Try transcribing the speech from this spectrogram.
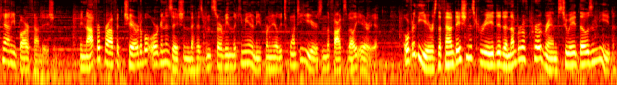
County Bar Foundation, a not for profit charitable organization that has been serving the community for nearly 20 years in the Fox Valley area. Over the years, the foundation has created a number of programs to aid those in need,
